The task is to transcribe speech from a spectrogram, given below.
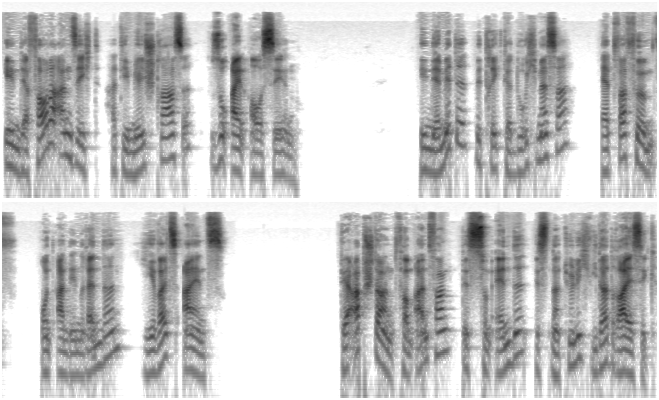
In der Vorderansicht hat die Milchstraße so ein Aussehen. In der Mitte beträgt der Durchmesser etwa 5 und an den Rändern jeweils 1. Der Abstand vom Anfang bis zum Ende ist natürlich wieder 30.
